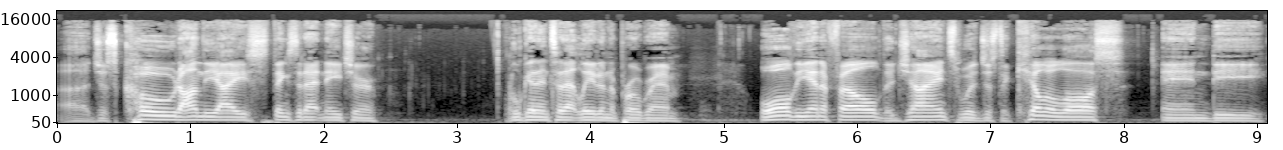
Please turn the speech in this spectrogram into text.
uh, just code on the ice, things of that nature. We'll get into that later in the program. All the NFL, the Giants were just a killer loss, and the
